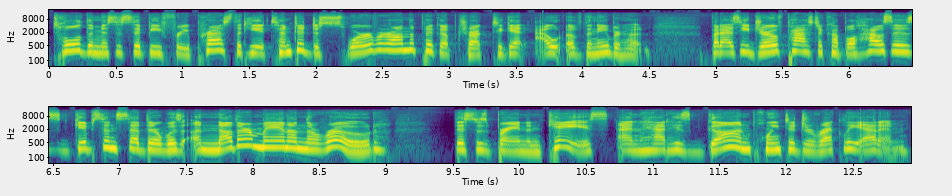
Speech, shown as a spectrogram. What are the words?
told the Mississippi Free Press that he attempted to swerve around the pickup truck to get out of the neighborhood. But as he drove past a couple houses, Gibson said there was another man on the road. This was Brandon Case and had his gun pointed directly at him.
